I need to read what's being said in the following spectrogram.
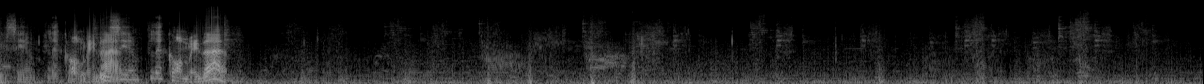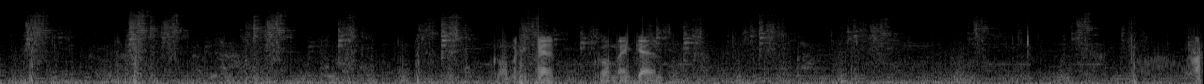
you see him flick on me then? see him flick on me then? Get him. Go on, man, get him. Nice,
